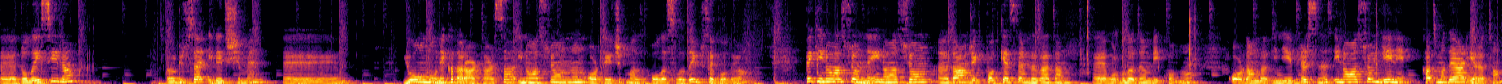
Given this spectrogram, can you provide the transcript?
Ee, dolayısıyla örgütsel iletişimin e, yoğunluğu ne kadar artarsa inovasyonun ortaya çıkma olasılığı da yüksek oluyor. Peki inovasyon ne? İnovasyon e, daha önceki podcastlerimde zaten e, vurguladığım bir konu. Oradan da dinleyebilirsiniz. İnovasyon yeni, katma değer yaratan,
